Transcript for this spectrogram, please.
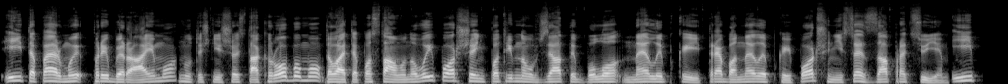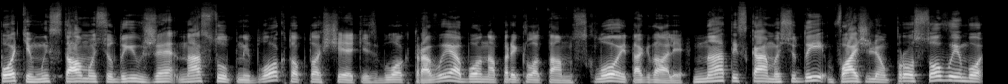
І тепер ми прибираємо, ну точніше, ось так робимо. Давайте поставимо новий поршень. Потрібно взяти було нелипкий. Треба нелипкий поршень і все запрацює працює. І потім ми ставимо сюди вже наступний блок, тобто ще якийсь блок трави, або, наприклад, там скло і так далі. Натискаємо сюди, важелем просовуємо,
